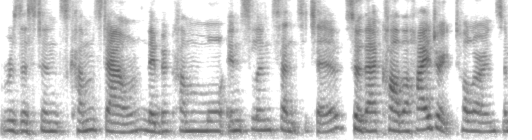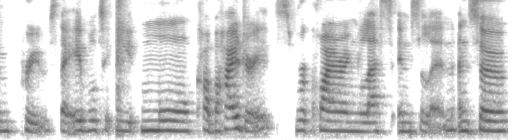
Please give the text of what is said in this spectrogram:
resistance comes down, they become more insulin sensitive. So their carbohydrate tolerance improves. They're able to eat more carbohydrates, requiring less insulin. And so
